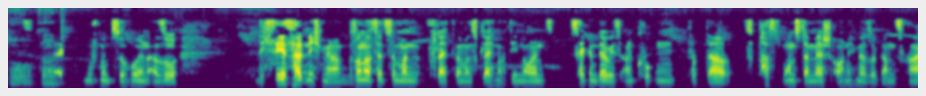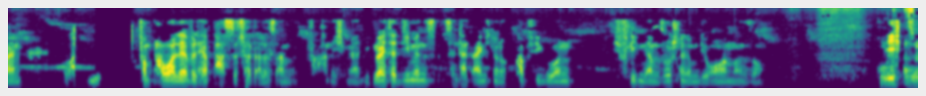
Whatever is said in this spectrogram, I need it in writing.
oh Movement zu holen. Also ich sehe es halt nicht mehr. Besonders jetzt, wenn man, vielleicht, wenn wir uns gleich noch die neuen Secondaries angucken, ich glaube, da passt Monster Mesh auch nicht mehr so ganz rein. Vom Power Level her passt es halt alles einfach nicht mehr. Die Greater Demons sind halt eigentlich nur noch Pappfiguren. Die fliegen dann so schnell um die Ohren, also. Gut, ich, also,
